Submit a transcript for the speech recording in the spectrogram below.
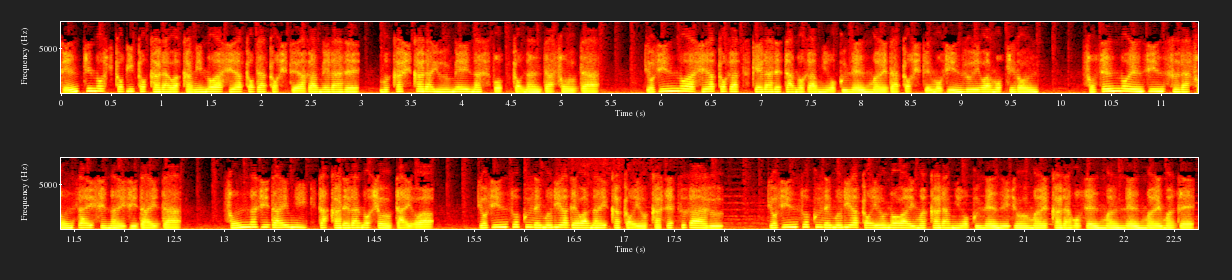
現地の人々からは神の足跡だとして崇められ、昔から有名なスポットなんだそうだ。巨人の足跡が付けられたのが2億年前だとしても人類はもちろん、祖先のエンジンすら存在しない時代だ。そんな時代に生きた彼らの正体は、巨人族レムリアではないかという仮説がある。巨人族レムリアというのは今から2億年以上前から5000万年前まで、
